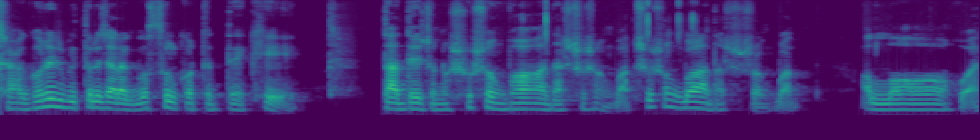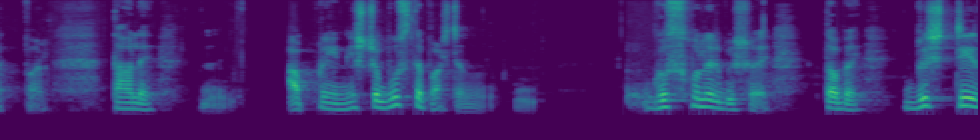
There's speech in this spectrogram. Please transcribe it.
সাগরের ভিতরে যারা গোসল করতে দেখে, তাদের জন্য সুসংবাদ আর সুসংবাদ সুসংবাদ আর সুসংবাদ। আল্লাহ একবার তাহলে আপনি নিশ্চয় বুঝতে পারছেন গোসলের বিষয়ে। তবে বৃষ্টির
